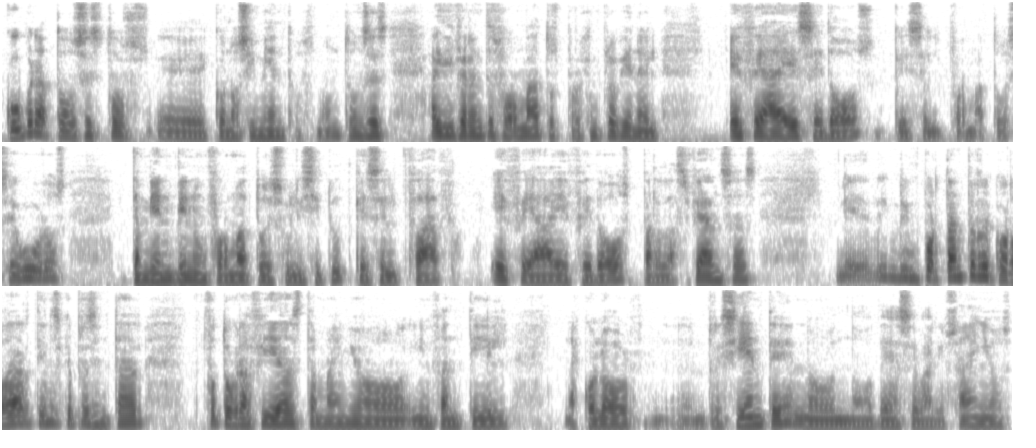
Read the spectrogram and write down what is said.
cubra todos estos eh, conocimientos. Entonces hay diferentes formatos, por ejemplo viene el FAS2, que es el formato de seguros, también viene un formato de solicitud, que es el FAF, FAF2 para las fianzas. Eh, lo importante recordar, tienes que presentar fotografías tamaño infantil a color eh, reciente, no, no de hace varios años,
